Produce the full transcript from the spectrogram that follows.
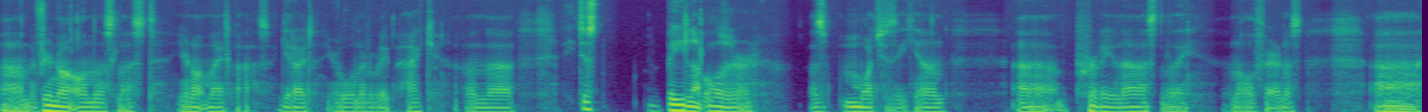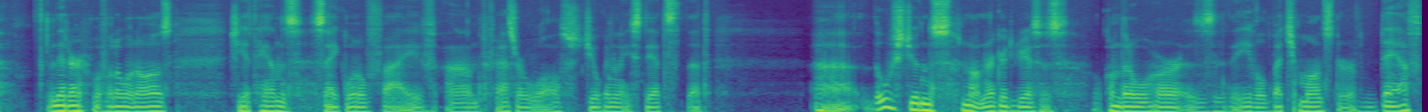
Um, if you're not on this list, you're not my class. Get out. You're holding everybody back. And uh, he just belittles her as much as he can. Uh, pretty nastily, in all fairness. Uh, later, with Willow and Oz, she attends Psych 105, and Professor Walsh jokingly states that uh, those students not in their good graces will come to know her as the evil bitch monster of death.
